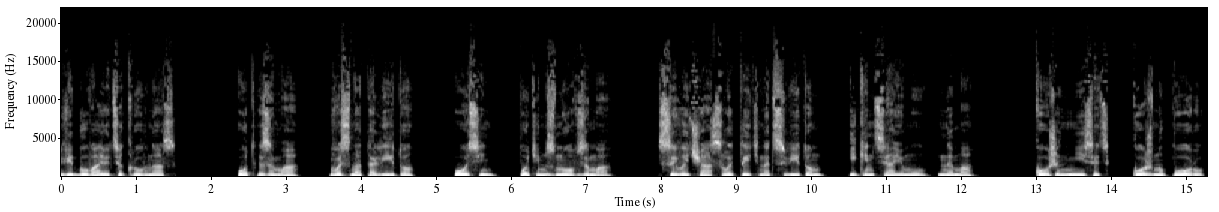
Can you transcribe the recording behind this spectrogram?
відбуваються круг нас. От зима, весна та літо, осінь, потім знов зима. Сивий час летить над світом, і кінця йому нема. Кожен місяць, кожну пору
